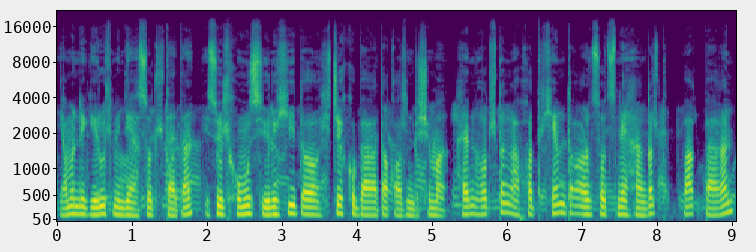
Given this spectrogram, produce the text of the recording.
ямар нэг эрүүл мэндийн асуудалтай да эсвэл хүмүүс ерөнхийдөө хичээхгүй байгаадаа гол нь биш юм а. Харин худалдан авахд хямд орон сууцны хангалт бага байгаа нь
